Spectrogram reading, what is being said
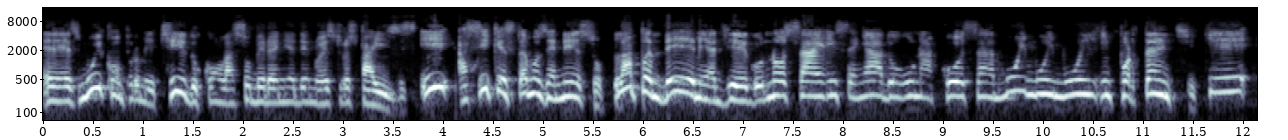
es muy comprometido con la soberanía de nuestros países. Y así que estamos en eso. La pandemia, Diego, nos ha enseñado una cosa muy, muy, muy importante, que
